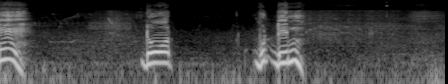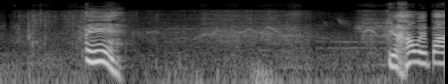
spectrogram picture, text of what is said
นี่ โดดบุดดิน นี่เดี๋ยวเข้าไปป่า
